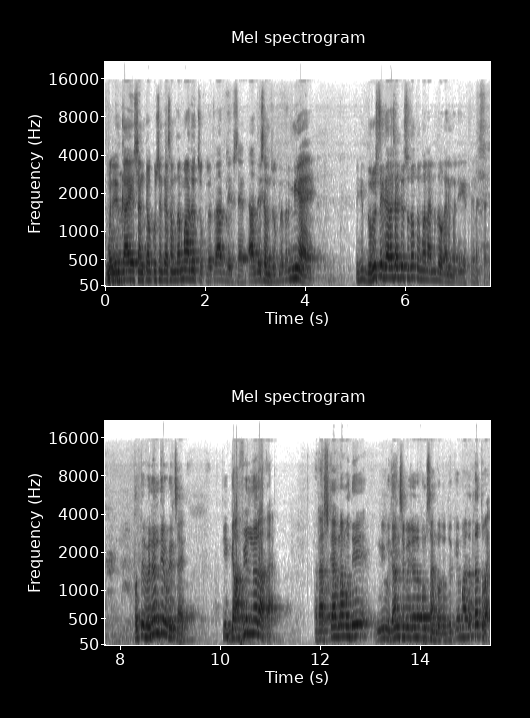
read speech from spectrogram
म्हणजे काय शंका कुशंका समजा माझं चुकलं तर अध्यक्ष आहेत. अध्यक्षांना चुकलं तर मी आहे. ही दुरुस्ती करायसाठी सुद्धा तुम्हाला आम्ही दोघांनी मध्ये घेतले लक्षात फक्त विनंती एवढीच आहे की गाफील न राहता राजकारणामध्ये मी विधानसभेला पण सांगत होतो की माझं तत्व आहे.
